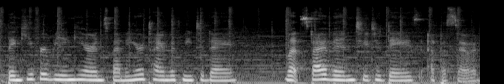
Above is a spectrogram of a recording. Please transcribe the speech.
Thank you for being here and spending your time with me today. Let's dive into today's episode.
